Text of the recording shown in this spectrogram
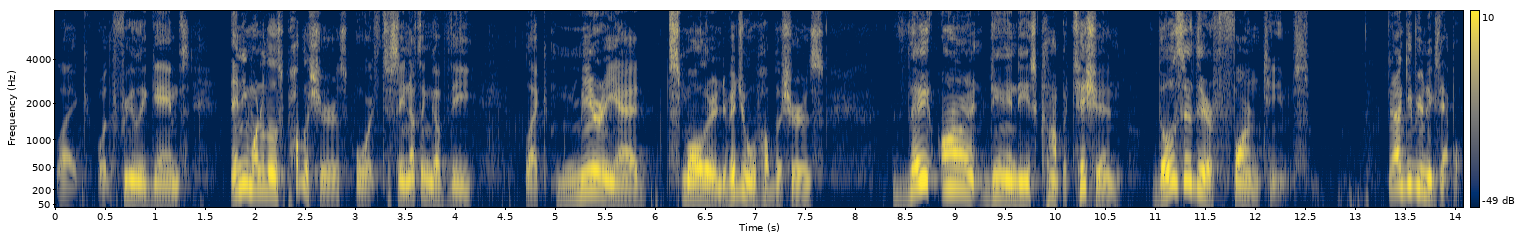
like or the Free League games, any one of those publishers, or to say nothing of the like myriad smaller individual publishers, they aren't D&D's competition. Those are their farm teams. And I'll give you an example.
